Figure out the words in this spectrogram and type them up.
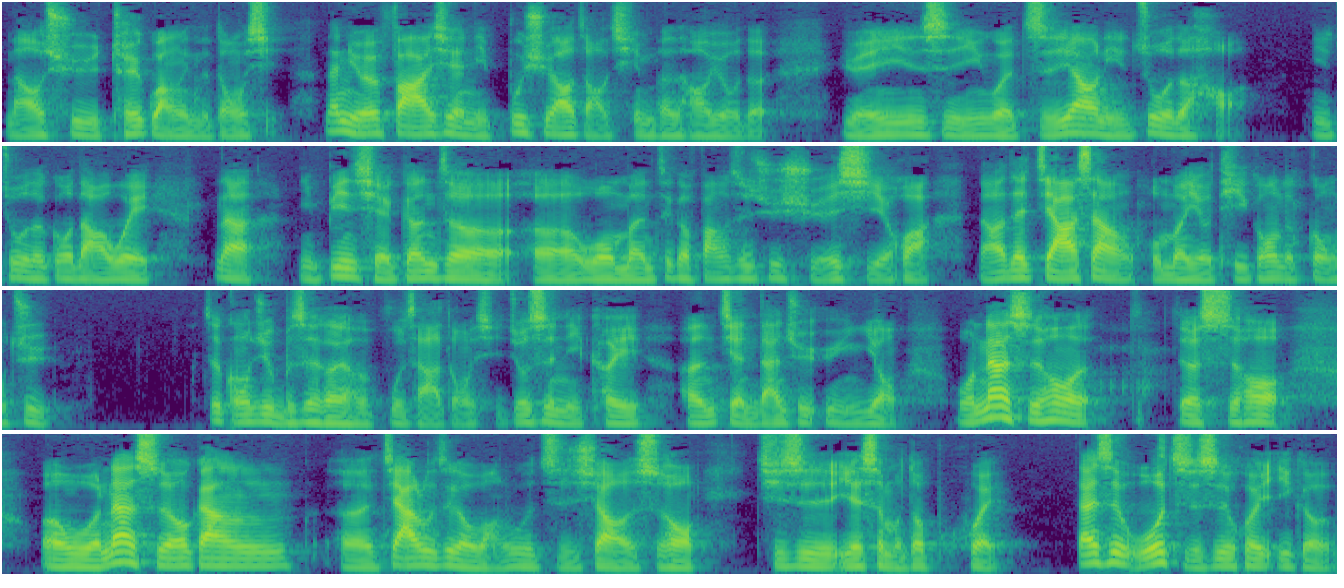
然后去推广你的东西，那你会发现你不需要找亲朋好友的原因，是因为只要你做得好，你做得够到位，那你并且跟着呃我们这个方式去学习的话，然后再加上我们有提供的工具，这工具不是个很复杂的东西，就是你可以很简单去运用。我那时候的时候，呃，我那时候刚呃加入这个网络直销的时候。其实也什么都不会，但是我只是会一个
